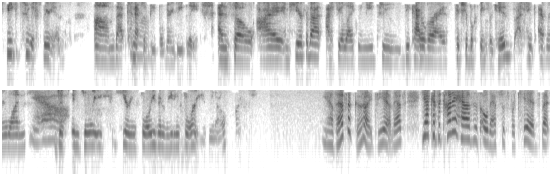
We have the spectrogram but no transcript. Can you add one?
speak to experience um, that connects with people very deeply. And so I am here for that. I feel like we need to decategorize picture books being for kids. I think everyone yeah. just enjoys hearing stories and reading stories, you know? Yeah, that's a good idea. That's yeah, because it kind of has this. Oh, that's just for kids, but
